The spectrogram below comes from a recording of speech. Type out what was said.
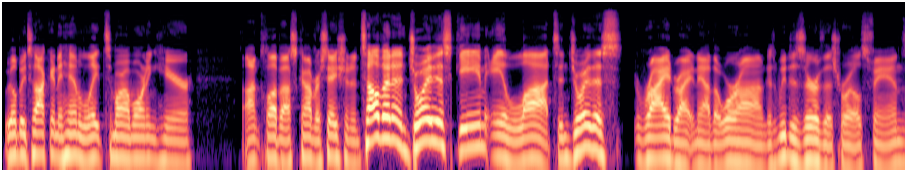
We'll be talking to him late tomorrow morning here on Clubhouse Conversation. Until then, enjoy this game a lot. Enjoy this ride right now that we're on because we deserve this, Royals fans.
